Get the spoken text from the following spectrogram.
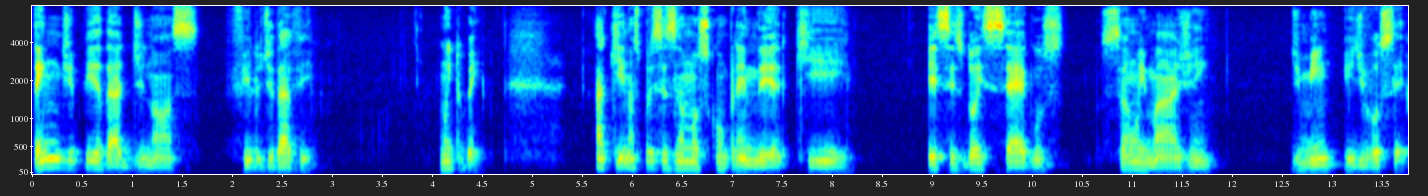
Tende piedade de nós, filho de Davi. Muito bem. Aqui nós precisamos compreender que esses dois cegos são imagem de mim e de você.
